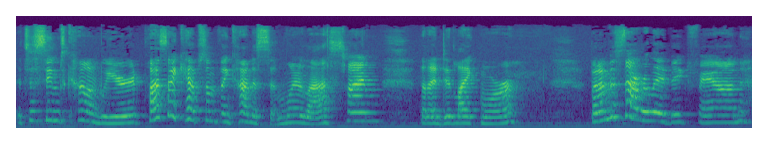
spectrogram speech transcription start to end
It just seems kind of weird. Plus I kept something kind of similar last time that I did like more. But I'm just not really a big fan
